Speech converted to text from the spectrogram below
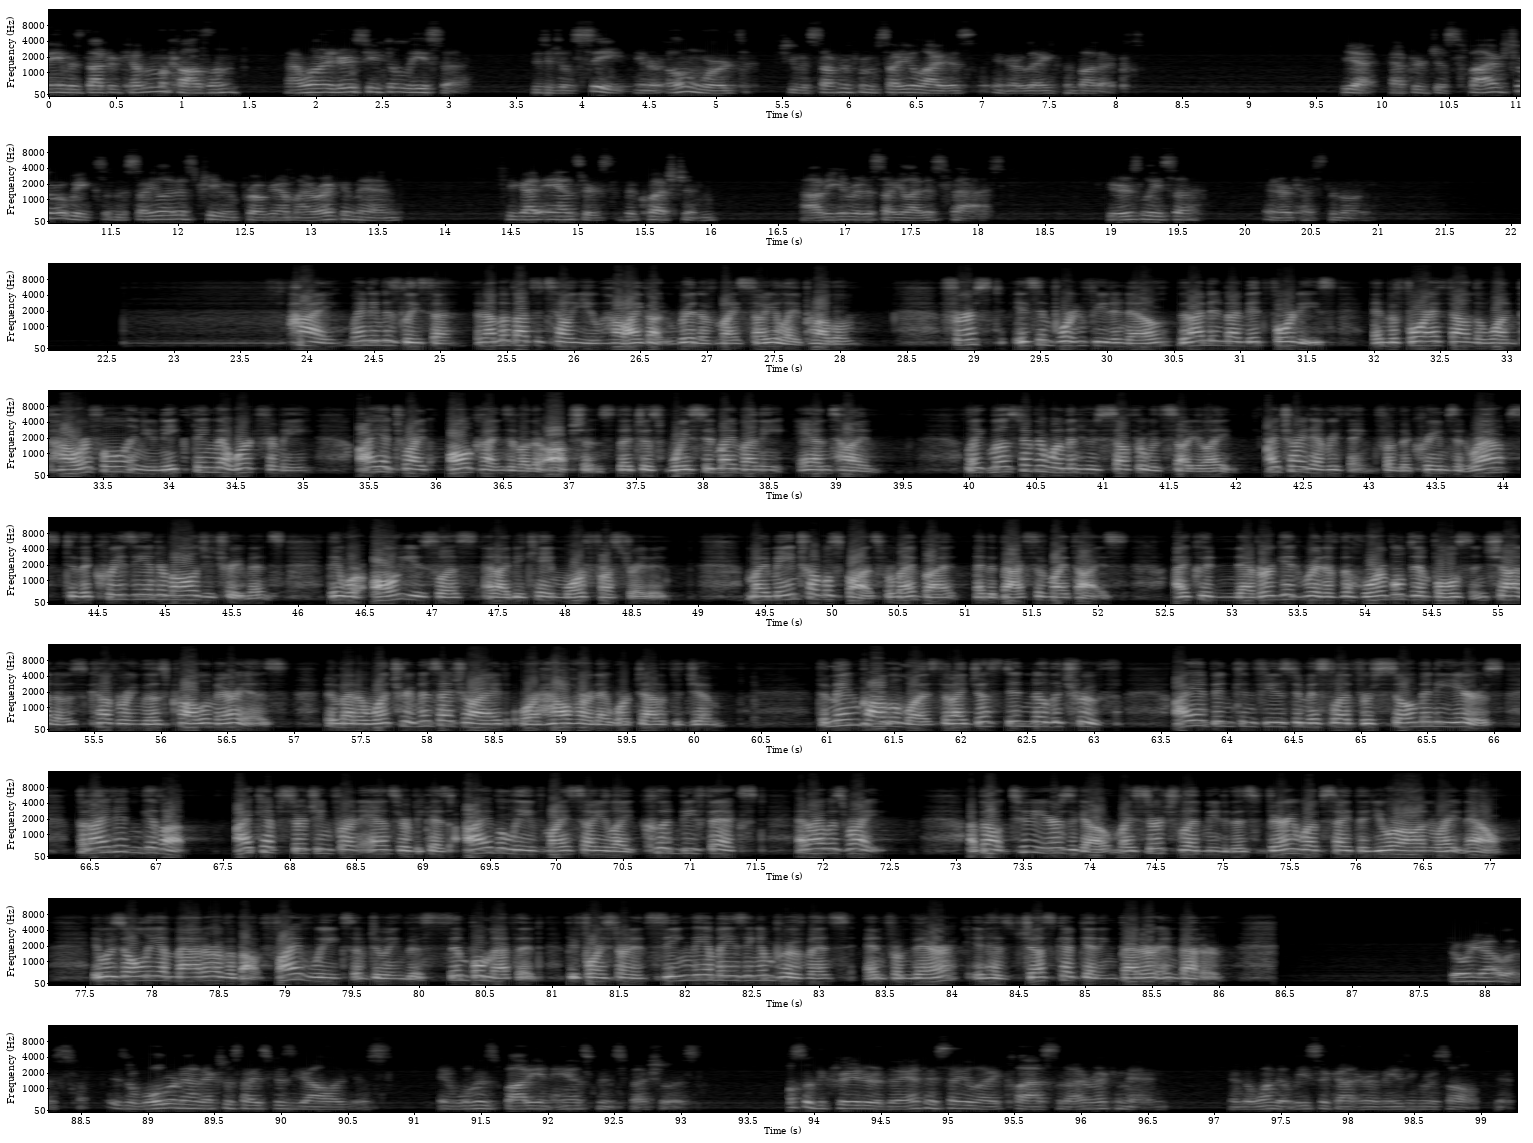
My name is Dr. Kevin McCausland, and I want to introduce you to Lisa. As you'll see, in her own words, she was suffering from cellulitis in her legs and buttocks. Yet, after just five short weeks of the cellulitis treatment program I recommend, she got answers to the question, how to get rid of cellulitis fast. Here's Lisa and her testimony. Hi, my name is Lisa, and I'm about to tell you how I got rid of my cellulite problem. First, it's important for you to know that I'm in my mid 40s, and before I found the one powerful and unique thing that worked for me, I had tried all kinds of other options that just wasted my money and time. Like most other women who suffer with cellulite, I tried everything from the creams and wraps to the crazy endermology treatments. They were all useless, and I became more frustrated. My main trouble spots were my butt and the backs of my thighs. I could never get rid of the horrible dimples and shadows covering those problem areas, no matter what treatments I tried or how hard I worked out at the gym. The main problem was that I just didn't know the truth. I had been confused and misled for so many years, but I didn't give up. I kept searching for an answer because I believed my cellulite could be fixed, and I was right. About two years ago, my search led me to this very website that you are on right now. It was only a matter of about five weeks of doing this simple method before I started seeing the amazing improvements, and from there, it has just kept getting better and better. Joey Atlas is a world-renowned exercise physiologist and women's body enhancement specialist. Also the creator of the anti-cellulite class that I recommend and the one that Lisa got her amazing results in.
